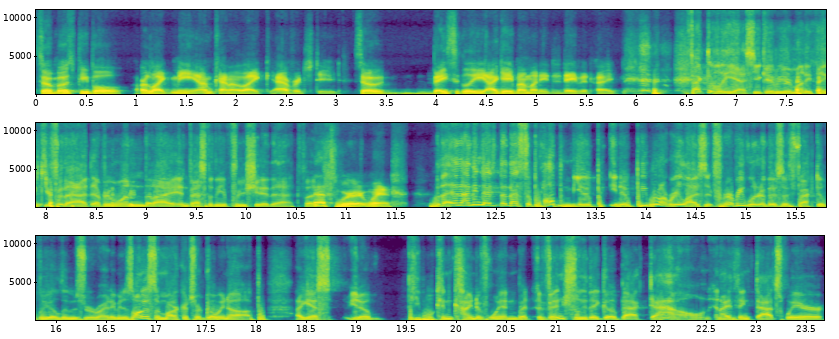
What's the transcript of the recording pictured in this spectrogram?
So most people are like me. I'm kind of like average dude. So basically, I gave my money to David, right? Effectively, yes. You gave me your money. Thank you for that. Everyone that I invest with me appreciated that. But that's where it went. But and I think that that's the problem. You know, you know, people don't realize that for every winner, there's effectively a loser, right? I mean, as long as the markets are going up, I guess you know people can kind of win, but eventually they go back down. And I think that's where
